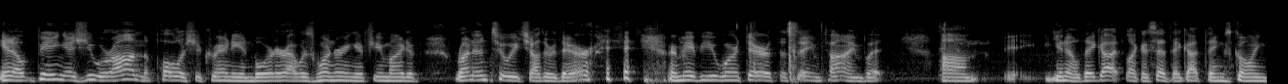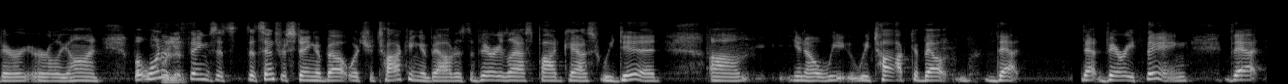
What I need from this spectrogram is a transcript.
You know, being as you were on the Polish Ukrainian border, I was wondering if you might have run into each other there, or maybe you weren't there at the same time. But, um, you know, they got, like I said, they got things going very early on. But one Brilliant. of the things that's that's interesting about what you're talking about is the very last podcast we did. Um, you know, we we talked about that that very thing that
